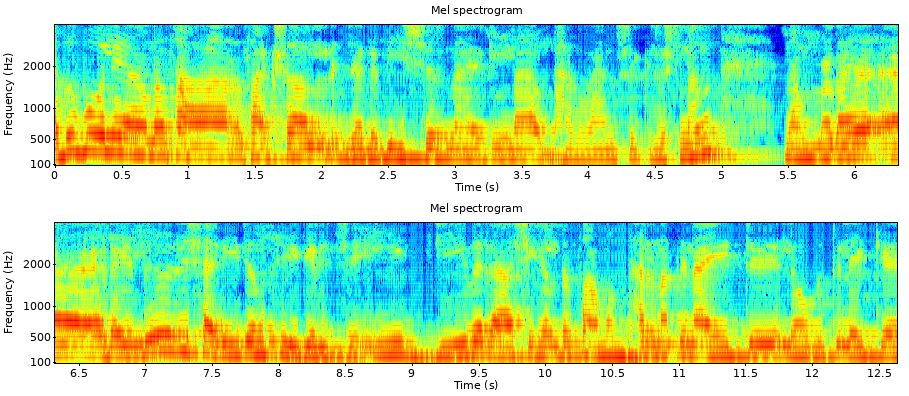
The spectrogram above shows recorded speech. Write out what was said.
അതുപോലെയാണ് സാ സാക്ഷാൽ ജഗതീശ്വരനായിട്ടുള്ള ഭഗവാൻ ശ്രീകൃഷ്ണൻ നമ്മുടെ ഇടയിൽ ഒരു ശരീരം സ്വീകരിച്ച് ഈ ജീവരാശികളുടെ സമുദ്ധരണത്തിനായിട്ട് ലോകത്തിലേക്ക്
